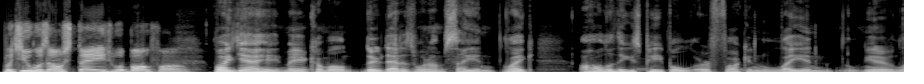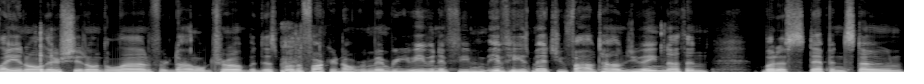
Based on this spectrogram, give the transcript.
But you was on stage with both of them. Well, yeah, he man, come on, dude. That is what I'm saying. Like, all of these people are fucking laying, you know, laying all their shit on the line for Donald Trump, but this motherfucker don't remember you. Even if you, if he's met you five times, you ain't nothing but a stepping stone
